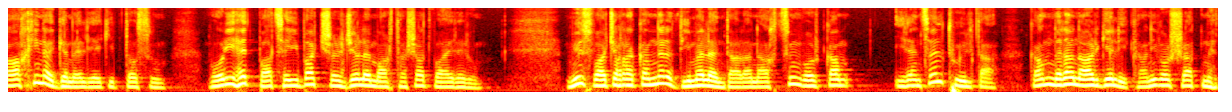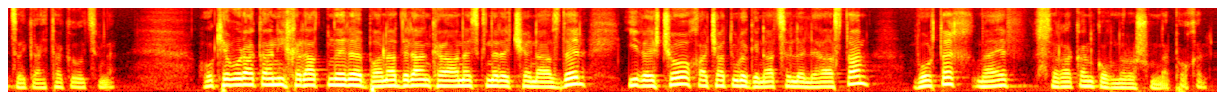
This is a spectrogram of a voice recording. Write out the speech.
աղախին է գնել Եգիպտոսում, որի հետ բացեի բաց շրջել է մարդաշատ վայրերում։ Մյուս վաճառականները դիմել են Տարանախցուն, որ կամ իրենց էլ թույլ տա, կամ նրան արգելի, քանի որ շատ մեծ է կայթակղությունը։ Հոգևորականի խրատները, բանադրանքը, անեծքները չեն ազդել, ի վերջո Խաչատուրը գնացել է Լեհաստան, որտեղ նաև սեռական կողմնորոշումն է փոխել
